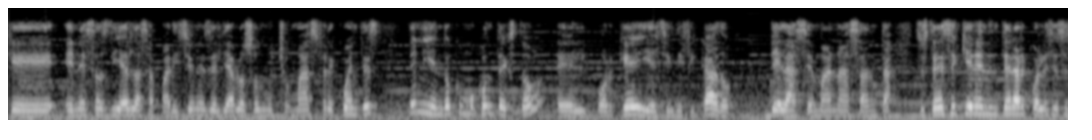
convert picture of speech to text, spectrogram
que en esos días las apariciones del diablo son mucho más frecuentes, teniendo como contexto el porqué y el significado de la Semana Santa. Si ustedes se quieren enterar cuál es ese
